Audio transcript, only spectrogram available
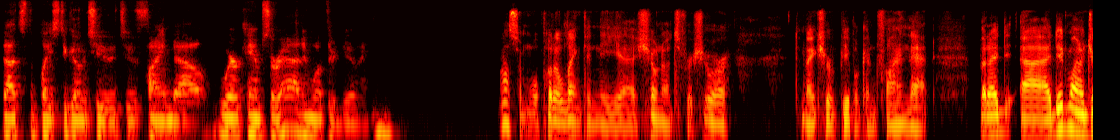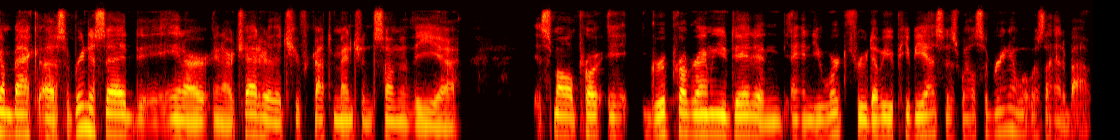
that's the place to go to to find out where camps are at and what they're doing Awesome. We'll put a link in the uh, show notes for sure to make sure people can find that. But I, uh, I did want to jump back. Uh, Sabrina said in our in our chat here that you forgot to mention some of the uh, small pro, eh, group programming you did, and and you worked through WPBS as well. Sabrina, what was that about?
